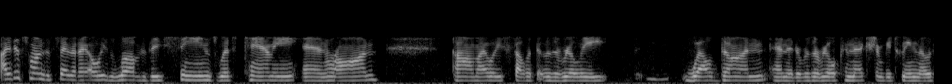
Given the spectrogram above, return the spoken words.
I just wanted to say that I always loved these scenes with Tammy and Ron. Um, I always felt that it was really well done and that there was a real connection between those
